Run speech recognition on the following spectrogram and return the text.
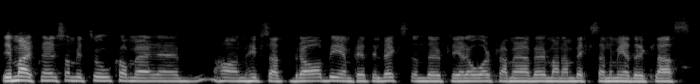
det är marknader som vi tror kommer eh, ha en hyfsat bra BNP-tillväxt under flera år framöver. Man har en växande medelklass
